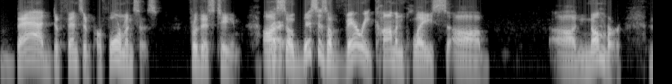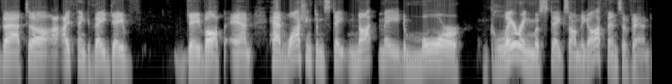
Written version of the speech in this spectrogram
bad defensive performances for this team. Uh, right. So this is a very commonplace uh, uh, number that uh, I think they gave gave up. And had Washington State not made more glaring mistakes on the offensive end,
